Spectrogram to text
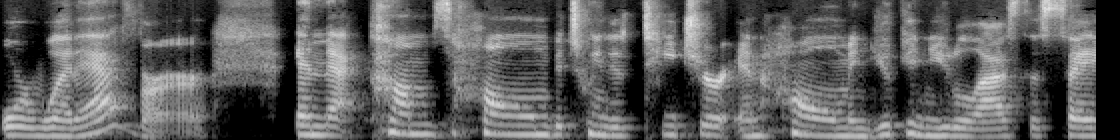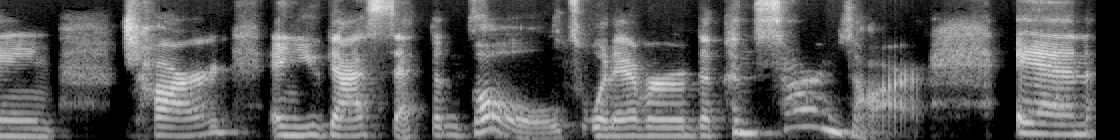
or whatever. And that comes home between the teacher and home and you can utilize the same chart and you guys set the goals whatever the concerns are. And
